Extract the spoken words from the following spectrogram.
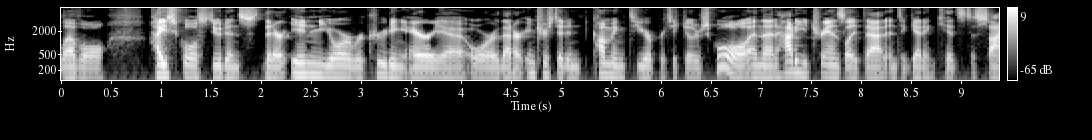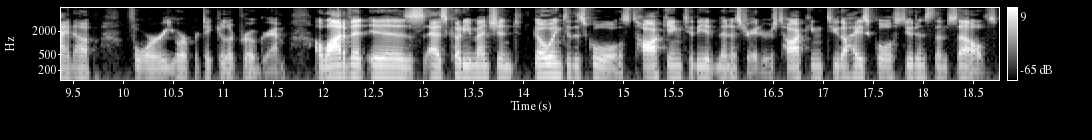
level high school students that are in your recruiting area or that are interested in coming to your particular school and then how do you translate that into getting kids to sign up for your particular program? A lot of it is as cody mentioned going to the schools talking to the administrators talking to the high school students themselves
